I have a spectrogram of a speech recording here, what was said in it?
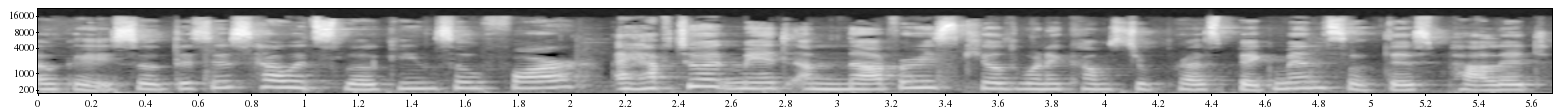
Okay, so this is how it's looking so far. I have to admit, I'm not very skilled when it comes to pressed pigments, so this palette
